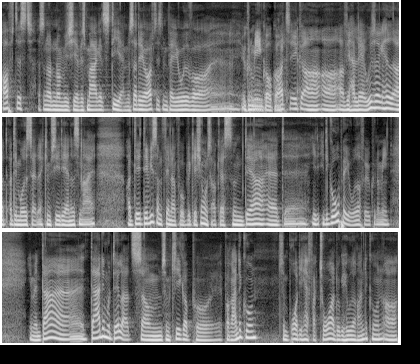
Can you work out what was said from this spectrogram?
oftest, altså når, når vi siger, hvis markedet stiger, men så er det jo oftest en periode, hvor øh, økonomien, økonomien går, går godt, ikke? Og, og, og vi har lavet usikkerhed, og, og det modsatte, kan man sige, det andet scenarie. Og det, det vi sådan finder på obligationsafkastsiden, det er, at øh, i, i de gode perioder for økonomien, jamen der, der er det modeller, som, som kigger på, øh, på rentekurven, som bruger de her faktorer, du kan hive ud af rentekurven, og,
